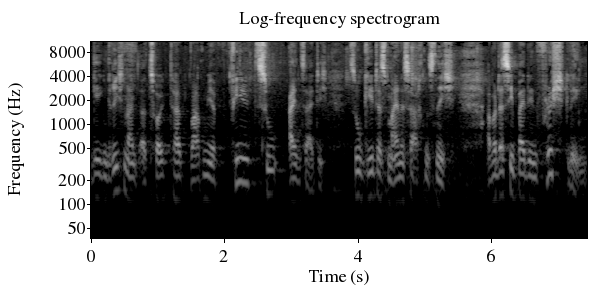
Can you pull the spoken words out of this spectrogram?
gegen Griechenland erzeugt hat, war mir viel zu einseitig. So geht es meines Erachtens nicht. Aber dass sie bei den Flüchtlingen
